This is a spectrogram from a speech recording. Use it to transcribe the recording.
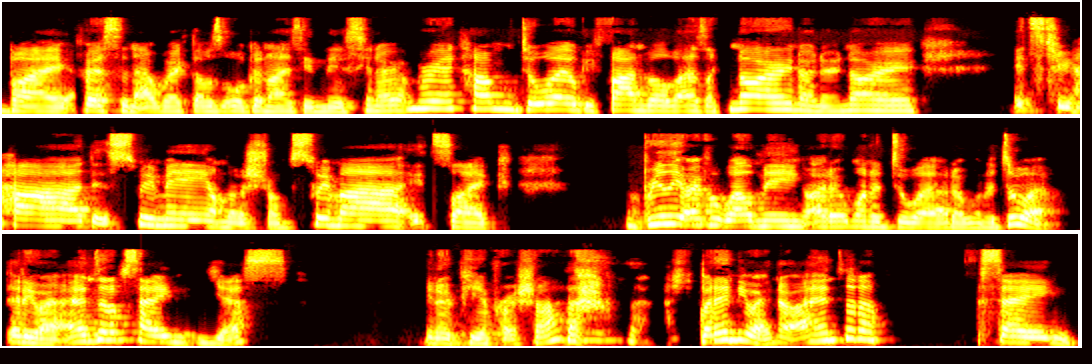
by a person at work that was organizing this, you know, Marija, come do it. It'll be fun. Well, I was like, no, no, no, no. It's too hard. There's swimming. I'm not a strong swimmer. It's like really overwhelming. I don't want to do it. I don't want to do it. Anyway, I ended up saying yes, you know, peer pressure. but anyway, no, I ended up saying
